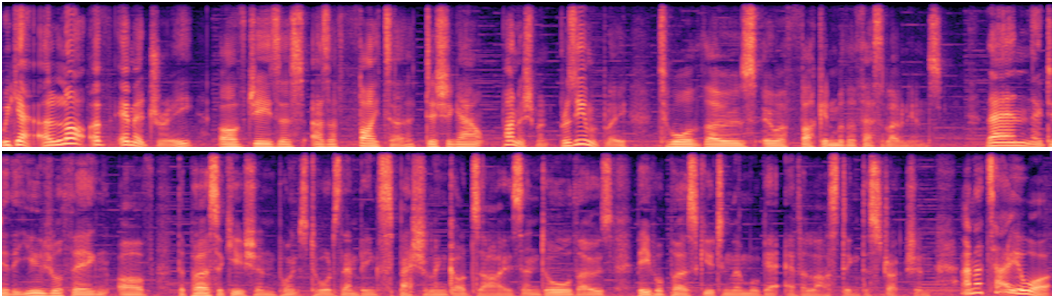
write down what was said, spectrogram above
We get a lot of imagery of Jesus as a fighter dishing out punishment, presumably to all those who are fucking with the Thessalonians. Then they do the usual thing of the persecution points towards them being special in God's eyes, and all those people persecuting them will get everlasting destruction. And I tell you what,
